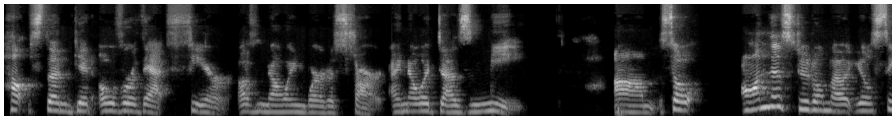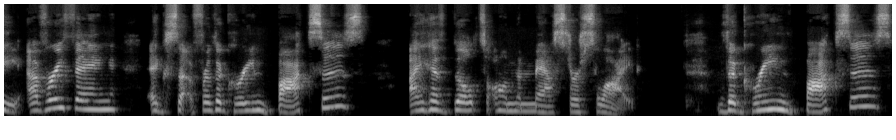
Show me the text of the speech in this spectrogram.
helps them get over that fear of knowing where to start. I know it does me. Um, so on this doodle note, you'll see everything except for the green boxes I have built on the master slide. The green boxes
